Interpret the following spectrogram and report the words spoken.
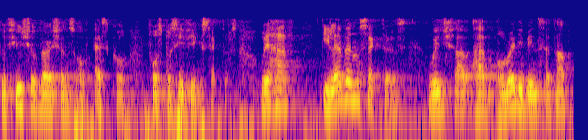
the future versions of ESCO for specific sectors. We have 11 sectors which have already been set up,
